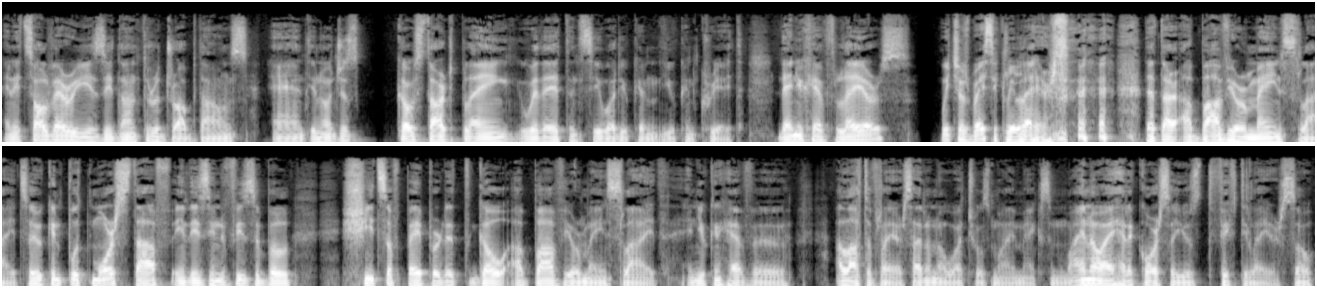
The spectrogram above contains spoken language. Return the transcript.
And it's all very easy done through drop downs and, you know, just go start playing with it and see what you can, you can create. Then you have layers which are basically layers that are above your main slide. So you can put more stuff in these invisible sheets of paper that go above your main slide. And you can have uh, a lot of layers. I don't know what was my maximum. I know I had a course I used 50 layers. So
